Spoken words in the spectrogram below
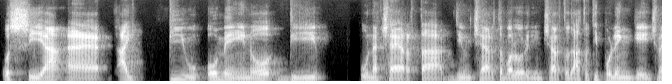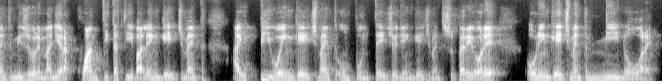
ossia eh, hai più o meno di una certa, di un certo valore, di un certo dato, tipo l'engagement, misura in maniera quantitativa l'engagement, hai più engagement, un punteggio di engagement superiore o un engagement minore,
